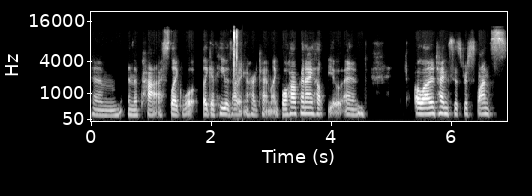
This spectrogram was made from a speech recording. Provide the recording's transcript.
him in the past, like, well, like if he was having a hard time, like, well, how can I help you? And a lot of times his response,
